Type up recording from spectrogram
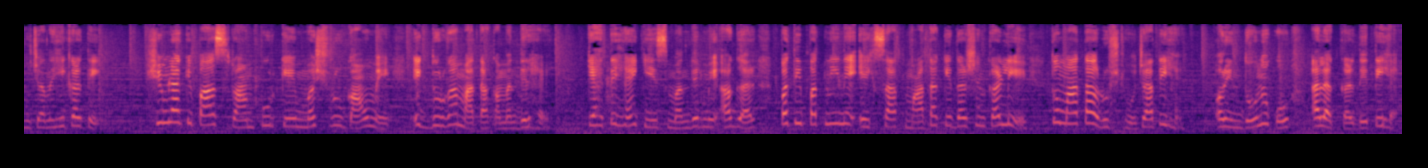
पूजा नहीं करते। शिमला के पास रामपुर के मशरू गाँव में एक दुर्गा माता का मंदिर है। कहते हैं कि इस मंदिर में अगर पति पत्नी ने एक साथ माता के दर्शन कर लिए तो माता रुष्ट हो जाती है और इन दोनों को अलग कर देती है।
